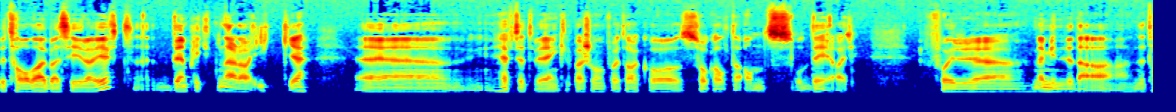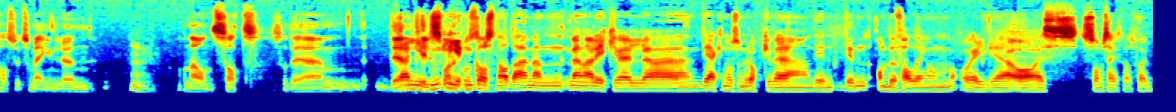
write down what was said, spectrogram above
betale arbeidsgiveravgift. Den plikten er da ikke eh, heftet ved enkeltpersonforetak og såkalte ANS og DR. For, eh, med mindre det, det, tas ut som egen lønn. Mm. Man er ansatt. Så det, det, det er en liten, liten kostnad der, men, men allikevel eh, Det er ikke noe som rokker ved din, din anbefaling om å velge AS som selskapsform?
